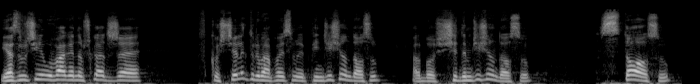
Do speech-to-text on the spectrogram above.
Ja zwróciłem uwagę na przykład, że w kościele, który ma powiedzmy 50 osób albo 70 osób, 100 osób,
